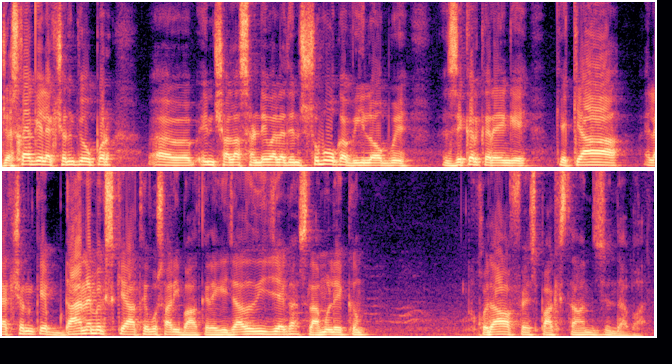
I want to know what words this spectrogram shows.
جسکا کے الیکشن کے اوپر انشاءاللہ سنڈے والے دن صبح کا وی لاگ میں ذکر کریں گے کہ کیا الیکشن کے ڈائنامکس کیا تھے، وہ ساری بات کرے گی. اجازت دیجیے گا. السلام علیکم. خدا حافظ. پاکستان زندہ باد.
